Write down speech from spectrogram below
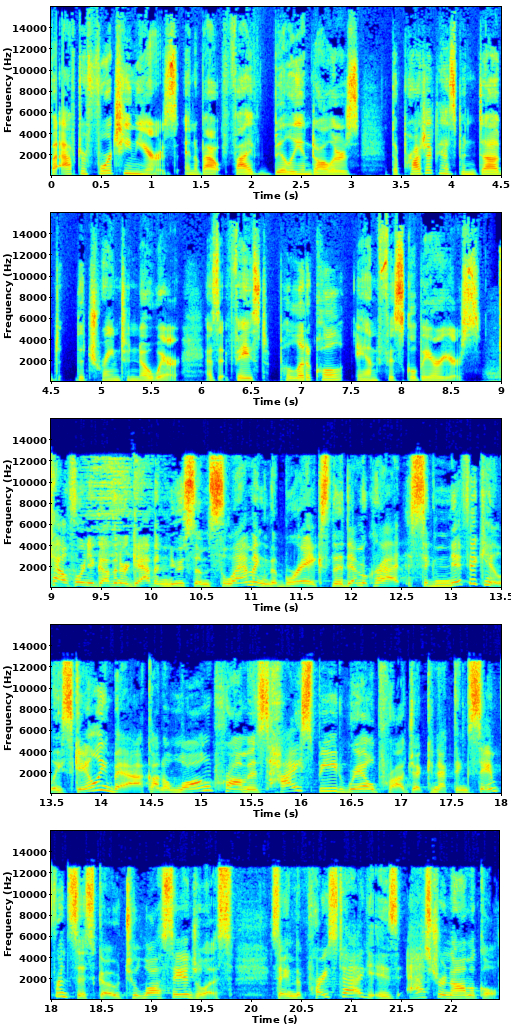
but after 14 years and about $5 billion, the project has been dubbed the train to nowhere as it faced political and fiscal barriers. California Governor Gavin Newsom slamming the brakes, the Democrat significantly scaling back on a long promised high speed rail project connecting San Francisco to Los Angeles, saying the price tag is astronomical.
